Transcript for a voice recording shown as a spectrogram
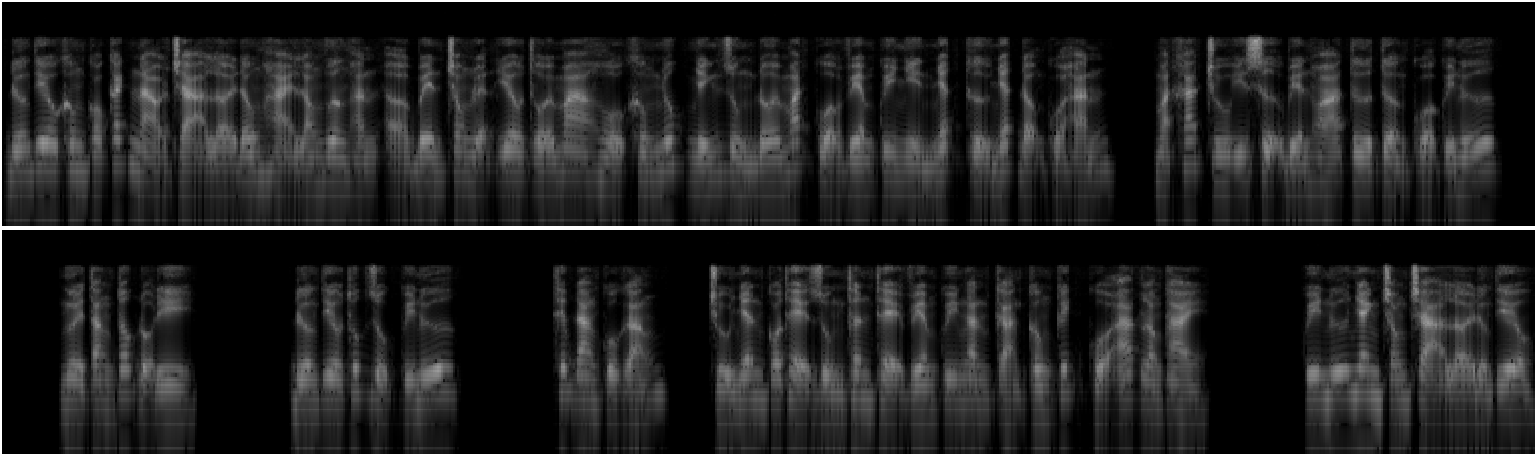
Đường tiêu không có cách nào trả lời Đông Hải Long Vương hắn ở bên trong luyện yêu thối ma hồ không núp nhính dùng đôi mắt của viêm quy nhìn nhất cử nhất động của hắn, mặt khác chú ý sự biến hóa tư tưởng của quý nữ. Người tăng tốc độ đi. Đường tiêu thúc giục quy nữ. Thiếp đang cố gắng, chủ nhân có thể dùng thân thể viêm quy ngăn cản công kích của ác long thai. Quy nữ nhanh chóng trả lời đường tiêu,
